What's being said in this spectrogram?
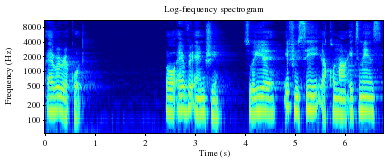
every record or every entry. So here, if you see a comma, it means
